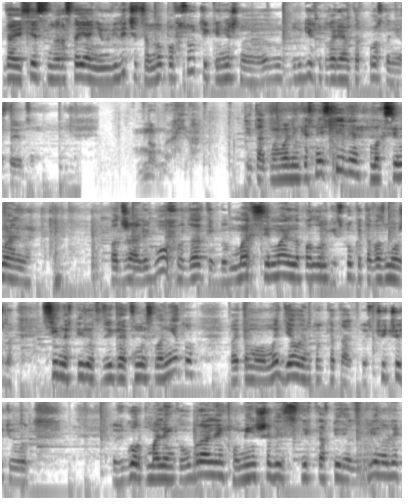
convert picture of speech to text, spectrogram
Да, естественно, расстояние увеличится, но по сути, конечно, других тут вариантов просто не остается. Ну нахер. Итак, мы маленько сместили, максимально поджали гофру, да, как бы максимально пологий, сколько это возможно. Сильно вперед сдвигать смысла нету, поэтому мы делаем только так. То есть чуть-чуть вот, то есть горб маленько убрали, уменьшили, слегка вперед сдвинули,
